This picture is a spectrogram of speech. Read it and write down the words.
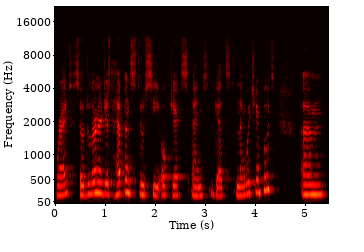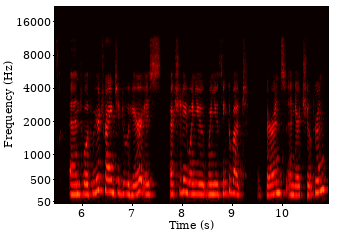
right? So the learner just happens to see objects and get language input. Um, and what we're trying to do here is actually when you when you think about parents and their children,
